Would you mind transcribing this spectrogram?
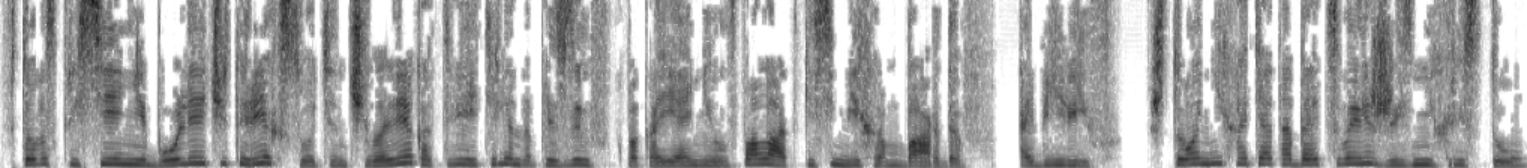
В то воскресенье более четырех сотен человек ответили на призыв к покаянию в палатке семьи Хамбардов, объявив, что они хотят отдать свои жизни Христу,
